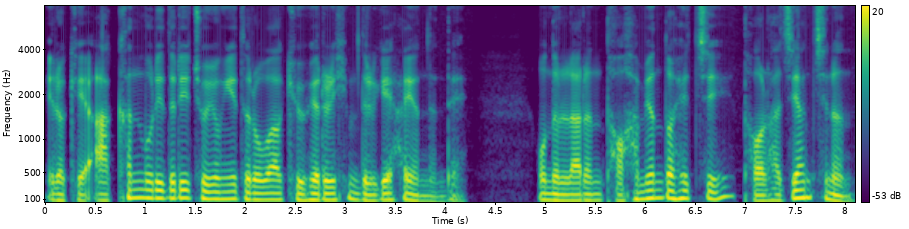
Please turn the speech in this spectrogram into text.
이렇게 악한 무리들이 조용히 들어와 교회를 힘들게 하였는데 오늘날은 더 하면 더 했지 덜 하지 않지는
